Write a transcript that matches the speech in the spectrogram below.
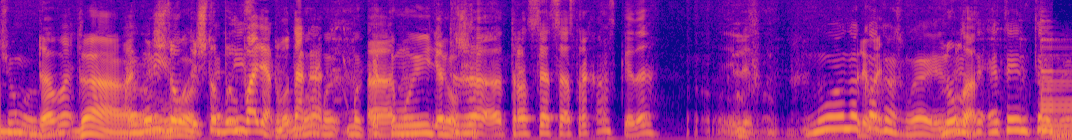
Чем мы- Давай. Да, А, говори, что, вот. чтобы было понятно. Вот Мы- такая, мы- мы к этому а, идем. Это же трансляция астраханская, да? Или- Ну, она как Плевать. нас говорит? Ну, это, ладно. это интервью.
